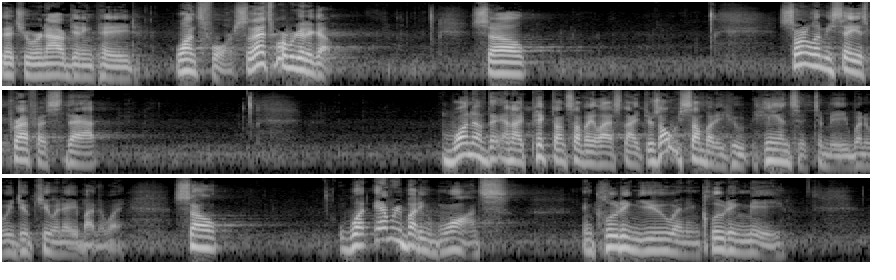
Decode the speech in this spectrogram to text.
that you are now getting paid once for. So that's where we're going to go. So, sort of let me say as preface that one of the and I picked on somebody last night. There's always somebody who hands it to me when we do Q&A by the way. So what everybody wants, including you and including me,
